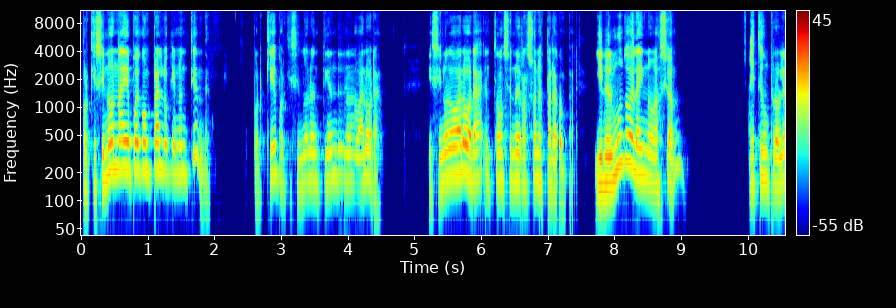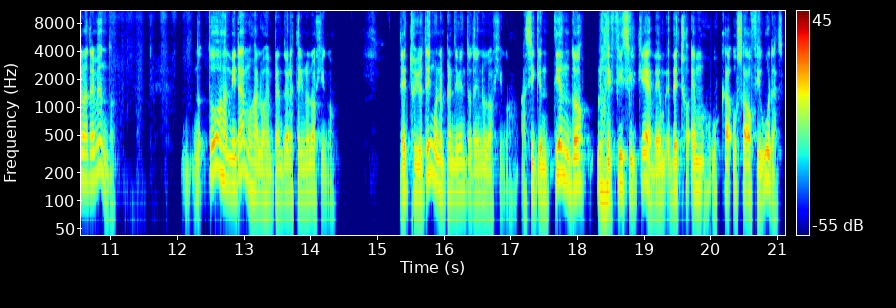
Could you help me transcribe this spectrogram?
Porque si no, nadie puede comprar lo que no entiende. ¿Por qué? Porque si no lo entiende, no lo valora. Y si no lo valora, entonces no hay razones para comprar. Y en el mundo de la innovación, este es un problema tremendo. todos admiramos a los emprendedores tecnológicos. De hecho, yo tengo un emprendimiento tecnológico, así que entiendo lo difícil que es. De, hecho, hemos usado figuras.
